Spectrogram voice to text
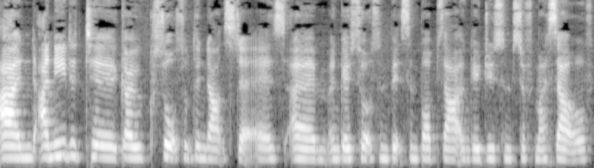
and I needed to go sort something downstairs um and go sort some bits and bobs out and go do some stuff myself.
